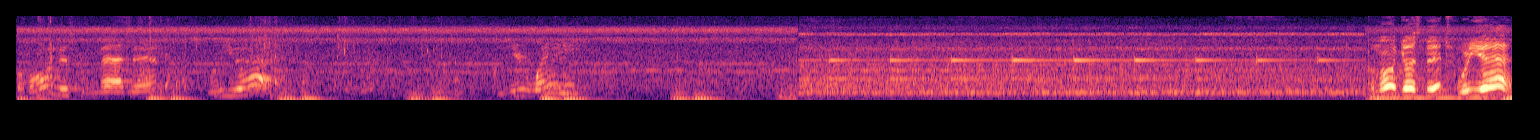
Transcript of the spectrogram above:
Come on, Mr. Madman. Where you at? Here waiting. Come on, Gus, bitch. Where you at?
